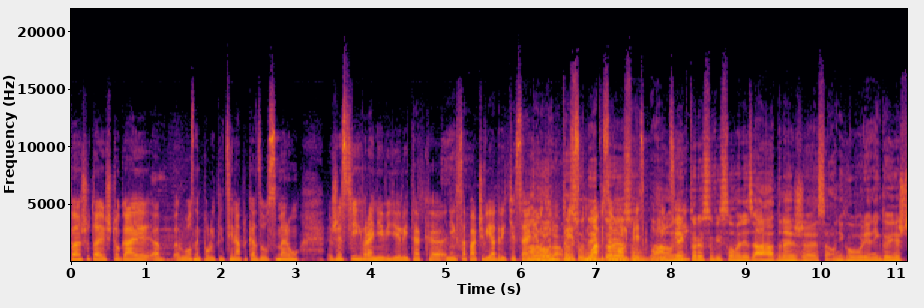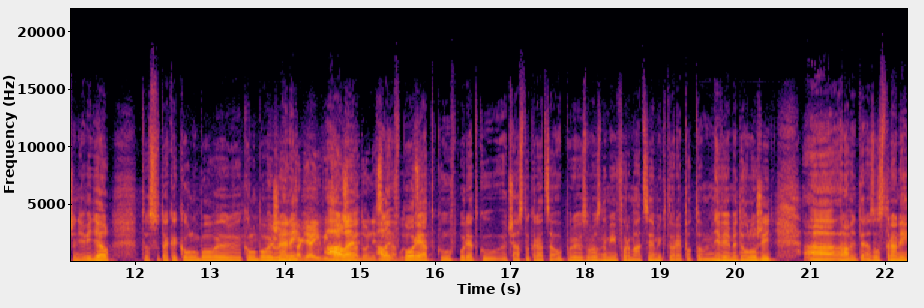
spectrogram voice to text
pán Šuta Eštok aj e, rôzne politici, napríklad zo Smeru, že ste ich vraj nevideli, tak e, nech sa páči, vyjadrite sa, ideme k tomu prieskumu, aby sa mohli prísť k Áno, niektoré sú vyslovene záhadné, že sa o nich hovorí a nikto ich ešte nevidel. To sú také kolumbové, kolumbové ženy. Tak ja ich ale, ale v poriadku, v poriadku, častokrát sa operujú s rôznymi informáciami, ktoré potom nevieme doložiť. A hlavne teraz zo strany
